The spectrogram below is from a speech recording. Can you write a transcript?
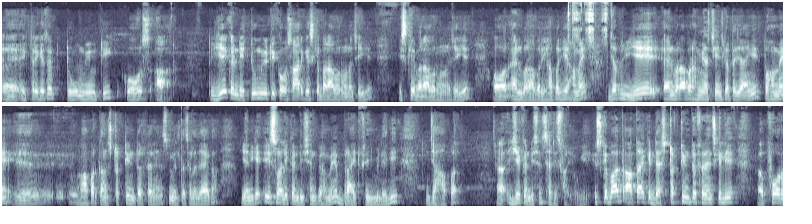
एक तरीके से टू म्यूटी कोस आर तो ये condition two mu t cos r किसके बराबर होना चाहिए? इसके बराबर होना चाहिए, और एन बराबर यहाँ पर ये हमें, जब ये एन बराबर हम यहाँ चेंज करते जाएँगे तो हमें वहाँ पर कंस्ट्रक्टिव इंटरफेरेंस मिलता चला जाएगा, यानी कि इस वाली कंडीशन पे हमें ब्राइट फ्रिंज मिलेगी, जहाँ पर ये कंडीशन सेटिस्फाई होगी। इसके बाद आता है कि डेस्ट्रक्टिव इंटरफेरेंस के लिए फॉर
